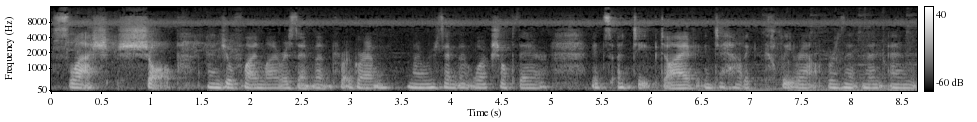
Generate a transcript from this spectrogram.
slash shop and you'll find my resentment program, my resentment workshop there. It's a deep dive into how to clear out resentment and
